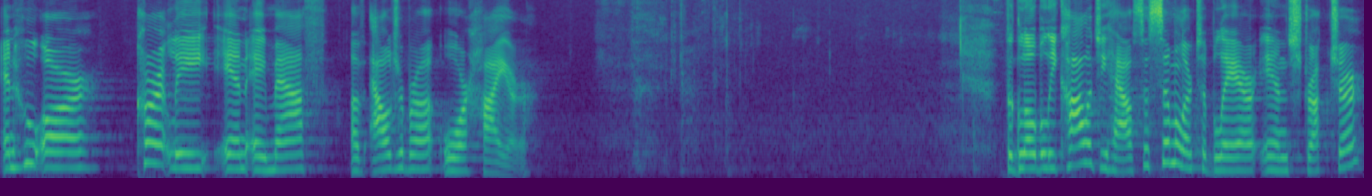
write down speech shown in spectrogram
and who are currently in a math of algebra or higher. The Global Ecology House is similar to Blair in structure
